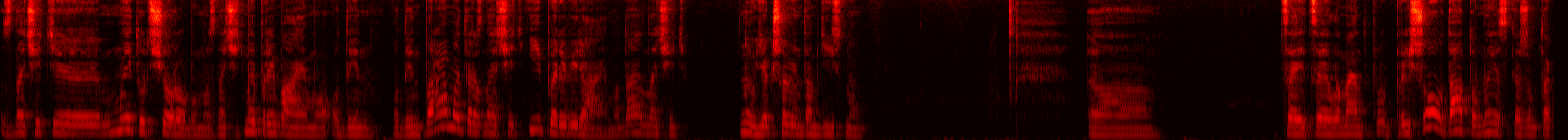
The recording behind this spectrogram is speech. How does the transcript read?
Значить, е, ми тут що робимо? Значить, ми приймаємо один, один параметр, значить, і перевіряємо. Да? Значить, ну, якщо він там дійсно е, цей, цей елемент прийшов, да, то ми, скажімо так,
